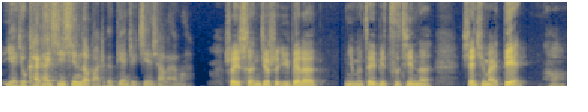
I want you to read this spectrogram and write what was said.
也就开开心心的把这个店就接下来了。所以神就是预备了你们这笔资金呢，先去买店啊。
